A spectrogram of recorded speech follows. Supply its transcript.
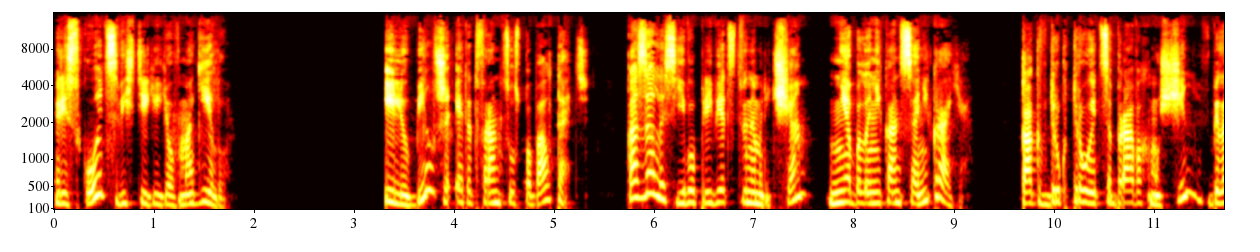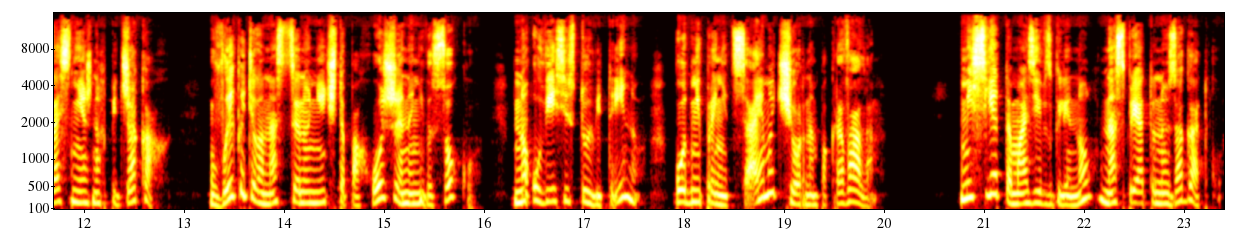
рискует свести ее в могилу. И любил же этот француз поболтать. Казалось, его приветственным речам не было ни конца, ни края. Как вдруг троица бравых мужчин в белоснежных пиджаках выкатила на сцену нечто похожее на невысокую, но увесистую витрину под непроницаемо черным покрывалом. Месье Тамази взглянул на спрятанную загадку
